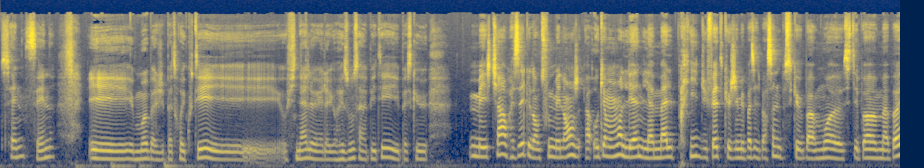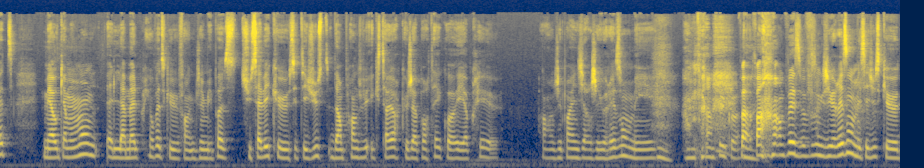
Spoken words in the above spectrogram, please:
Scène. saine. Et moi, bah, j'ai pas trop écouté. Et au final, elle a eu raison, ça a pété. Et Parce que Mais je tiens à préciser que dans tout le mélange, à aucun moment Léane l'a mal pris du fait que j'aimais pas cette personne parce que bah moi euh, c'était pas ma pote. Mais à aucun moment elle l'a mal pris en fait parce que enfin que j'aimais pas. Tu savais que c'était juste d'un point de vue extérieur que j'apportais quoi. Et après, euh, enfin j'ai pas envie de dire j'ai eu raison, mais un peu quoi. Enfin, un peu, c'est pas pour ça que j'ai eu raison, mais c'est juste que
